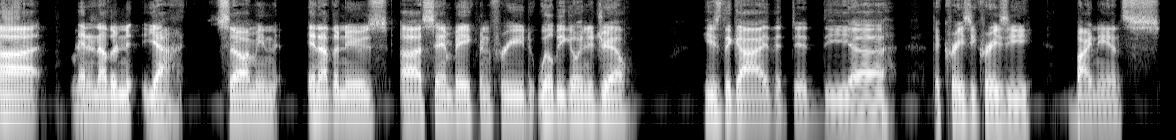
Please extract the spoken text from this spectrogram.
Uh, and another, yeah. So, I mean, in other news, uh, Sam Bankman-Fried will be going to jail. He's the guy that did the uh, the crazy, crazy Binance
